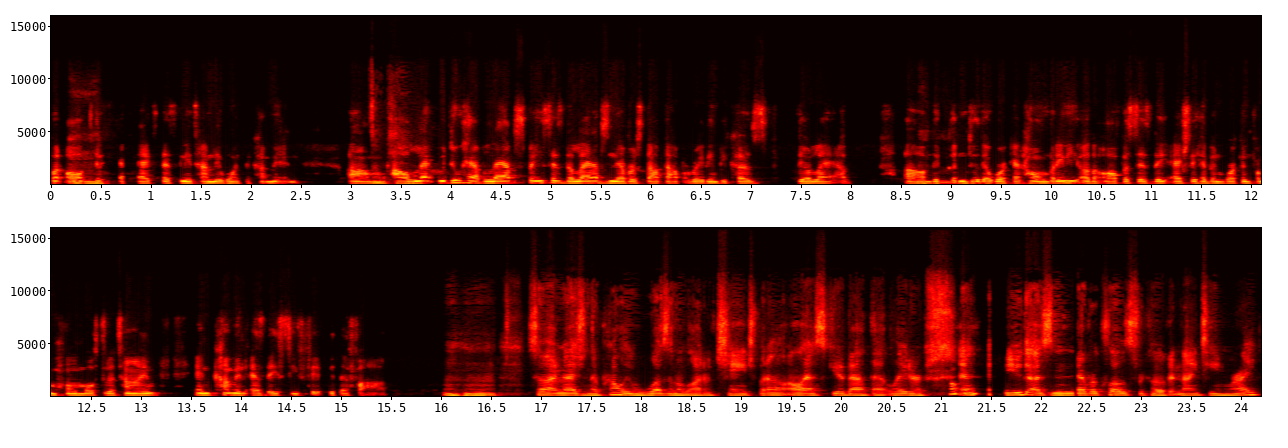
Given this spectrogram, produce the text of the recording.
but all mm-hmm. tenants had access anytime they want to come in. Um, okay. Our lab, we do have lab spaces. The labs never stopped operating because they're lab. Um, mm-hmm. They couldn't do their work at home, but any other offices, they actually have been working from home most of the time and coming as they see fit with their fob. Mm-hmm. So I imagine there probably wasn't a lot of change, but I'll, I'll ask you about that later. Okay. And you guys never closed for COVID 19, right?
